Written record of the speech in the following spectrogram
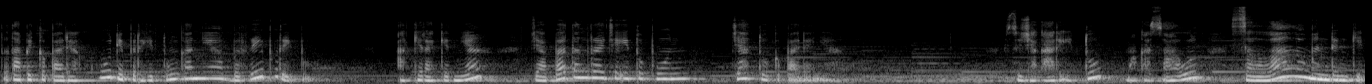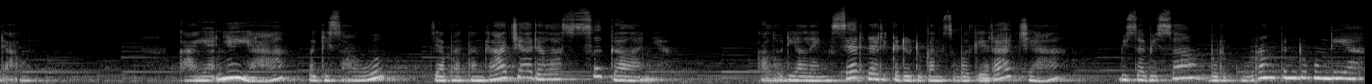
tetapi kepadaku diperhitungkannya beribu-ribu. Akhir-akhirnya jabatan raja itu pun jatuh kepadanya. Sejak hari itu maka Saul selalu mendengki Daud. Kayaknya ya bagi Saul jabatan raja adalah segalanya. Kalau dia lengser dari kedudukan sebagai raja, bisa-bisa berkurang pendukung dia.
